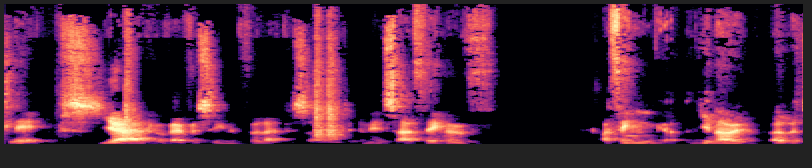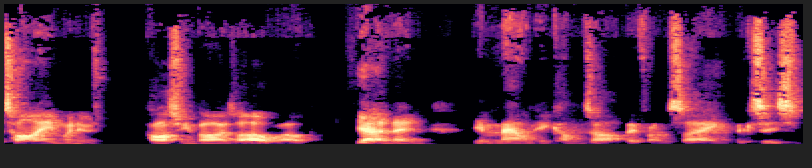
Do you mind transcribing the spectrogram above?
clips. Yeah. I think I've ever seen a full episode, and it's that thing of, I think you know, at the time when it was passing by, I was like, oh well, Yeah. and then the amount it comes up, everyone's saying because it's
